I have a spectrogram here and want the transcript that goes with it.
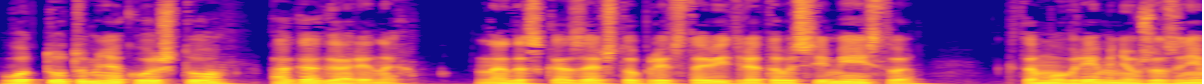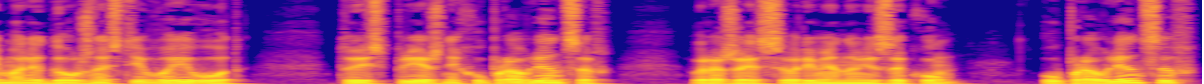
«Вот тут у меня кое-что о Гагариных. Надо сказать, что представители этого семейства к тому времени уже занимали должности воевод, то есть прежних управленцев, выражаясь современным языком, управленцев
